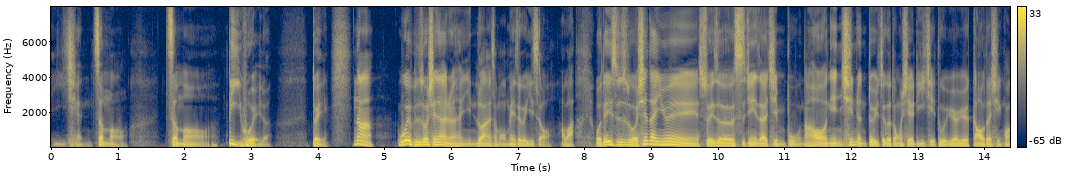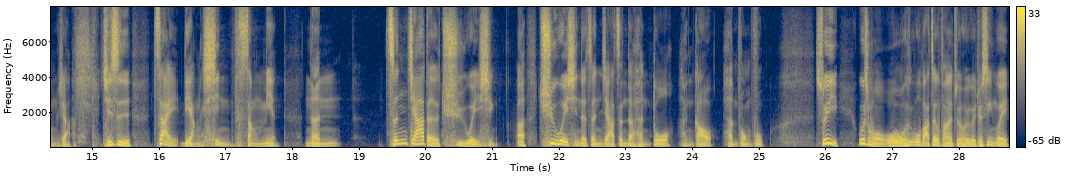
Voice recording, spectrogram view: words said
以前这么这么避讳了，对，那。我也不是说现在人很淫乱什么，我没这个意思哦，好吧？我的意思是说，现在因为随着时间一直在进步，然后年轻人对于这个东西的理解度也越来越高的情况下，其实，在两性上面能增加的趣味性啊、趣味性的增加真的很多、很高、很丰富。所以，为什么我我我把这个放在最后一个，就是因为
